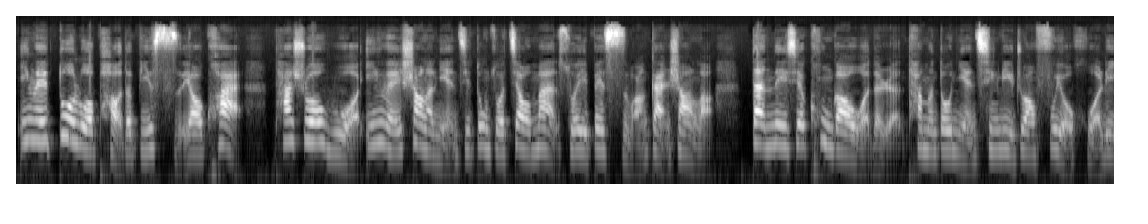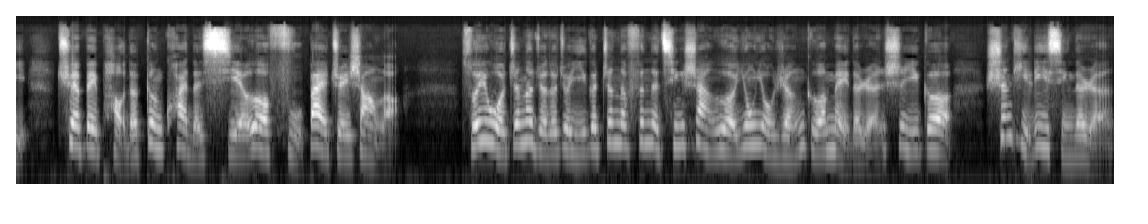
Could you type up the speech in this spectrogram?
因为堕落跑得比死要快。他说我因为上了年纪，动作较慢，所以被死亡赶上了。但那些控告我的人，他们都年轻力壮、富有活力，却被跑得更快的邪恶腐败追上了。所以，我真的觉得，就一个真的分得清善恶、拥有人格美的人，是一个身体力行的人，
